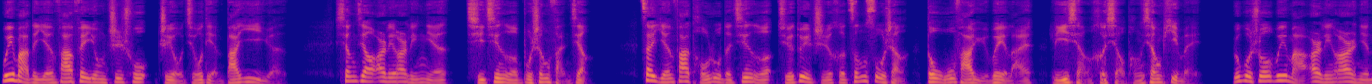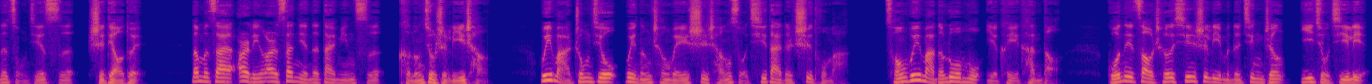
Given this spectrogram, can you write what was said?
威马的研发费用支出只有九点八一亿元，相较二零二零年，其金额不升反降。在研发投入的金额、绝对值和增速上都无法与未来、理想和小鹏相媲美。如果说威马二零二二年的总结词是掉队，那么在二零二三年的代名词可能就是离场。威马终究未能成为市场所期待的赤兔马。从威马的落幕也可以看到，国内造车新势力们的竞争依旧激烈，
